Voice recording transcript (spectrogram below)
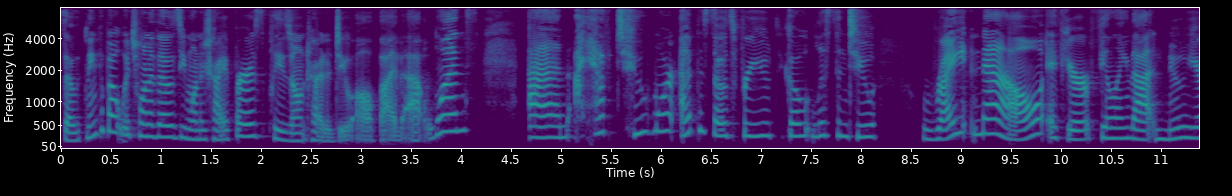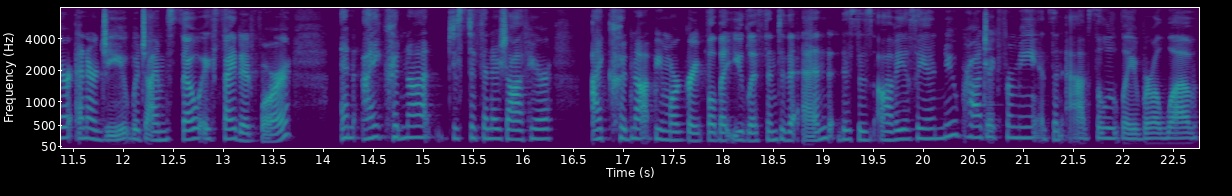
So think about which one of those you want to try first. Please don't try to do all five at once. And I have two more episodes for you to go listen to right now if you're feeling that new year energy, which I'm so excited for. And I could not, just to finish off here, I could not be more grateful that you listened to the end. This is obviously a new project for me. It's an absolute labor of love.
